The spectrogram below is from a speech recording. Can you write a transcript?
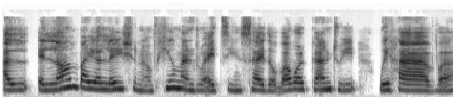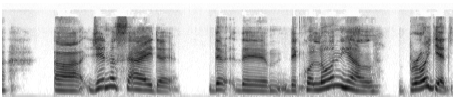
a, a, long violation of human rights inside of our country. We have uh, uh, genocide, the, the, the colonial project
